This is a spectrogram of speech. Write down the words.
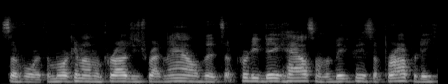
So forth. I'm working on a project right now that's a pretty big house on a big piece of property,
